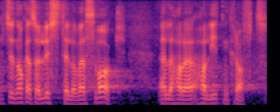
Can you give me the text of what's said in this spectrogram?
Ikke noen som har lyst til å være svak eller har, har liten kraft.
